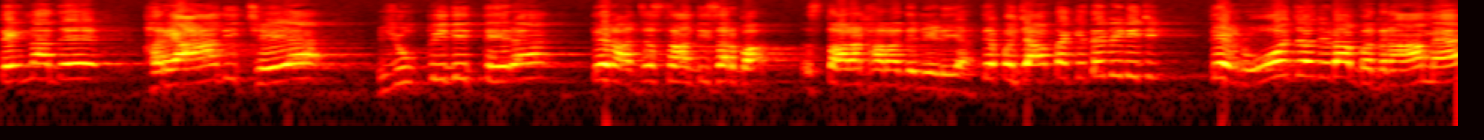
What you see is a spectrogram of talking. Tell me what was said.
ਤੇ ਇਹਨਾਂ ਦੇ ਹਰਿਆਣਾ ਦੀ 6 ਹੈ ਯੂਪੀ ਦੀ 13 ਹੈ ਤੇ ਰਾਜਸਥਾਨ ਦੀ ਸਰ 17 18 ਦੇ ਨੇੜੇ ਆ ਤੇ ਪੰਜਾਬ ਤਾਂ ਕਿਤੇ ਵੀ ਨਹੀਂ ਜੀ। ਤੇ ਰੋਜ਼ ਜਿਹੜਾ ਬਦਨਾਮ ਹੈ,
